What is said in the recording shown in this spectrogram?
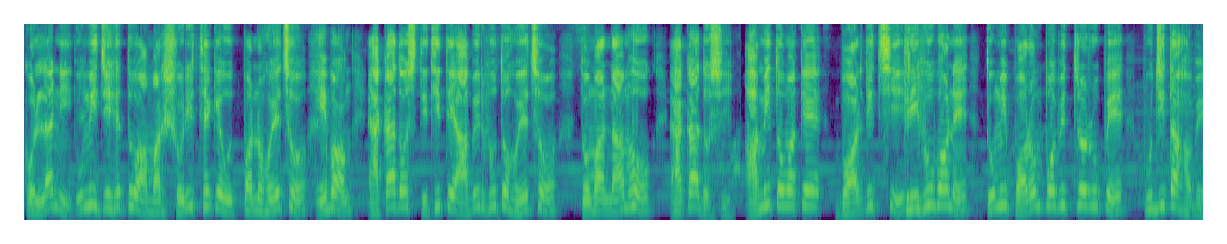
কল্যাণী, তুমি যেহেতু আমার শরীর থেকে উৎপন্ন হয়েছ এবং একাদশ তিথিতে আবির্ভূত হয়েছ, তোমার নাম হোক একাদশী। আমি তোমাকে বর দিচ্ছি, ত্রিভুবনে তুমি পরম পবিত্র রূপে পূজিতা হবে।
